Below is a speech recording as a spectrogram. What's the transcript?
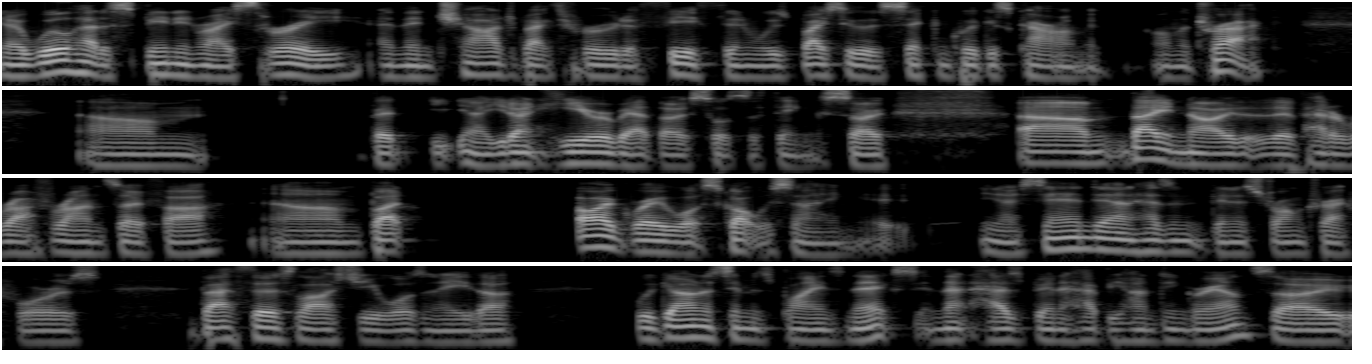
You know, Will had a spin in race three and then charged back through to fifth and was basically the second quickest car on the on the track. Um, but you know, you don't hear about those sorts of things. So um, they know that they've had a rough run so far. Um, but I agree with what Scott was saying. It, you know, Sandown hasn't been a strong track for us. Bathurst last year wasn't either. We're going to Symmons Plains next, and that has been a happy hunting ground. So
